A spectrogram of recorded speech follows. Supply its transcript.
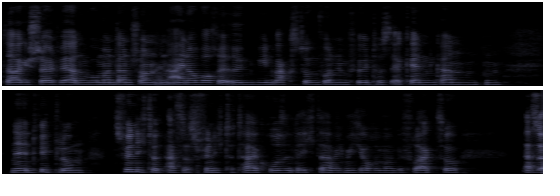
dargestellt werden, wo man dann schon in einer Woche irgendwie ein Wachstum von dem Fötus erkennen kann und ein, eine Entwicklung. Das finde ich, also das finde ich total gruselig. Da habe ich mich auch immer gefragt, so, also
